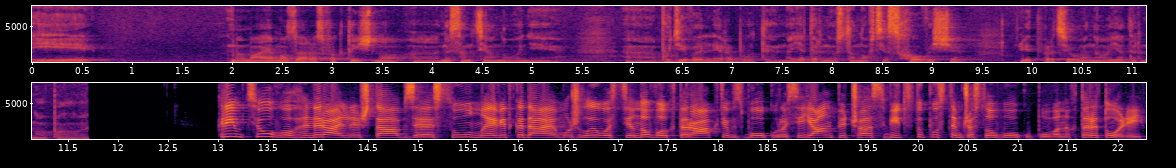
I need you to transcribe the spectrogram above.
І ми маємо зараз фактично е, несанкціоновані е, будівельні роботи на ядерній установці сховища відпрацьованого ядерного палива. Цього, Генеральний штаб ЗСУ не відкидає можливості нових терактів з боку росіян під час відступу з тимчасово окупованих територій.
